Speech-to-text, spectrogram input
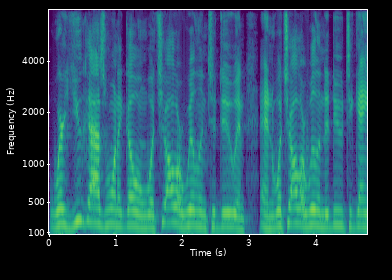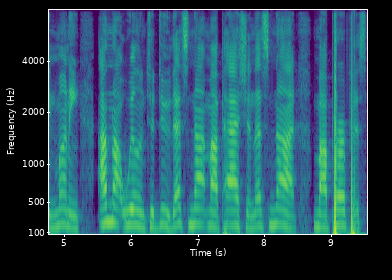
where you guys want to go and what y'all are willing to do and and what y'all are willing to do to gain money, I'm not willing to do. That's not my passion. That's not my purpose.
